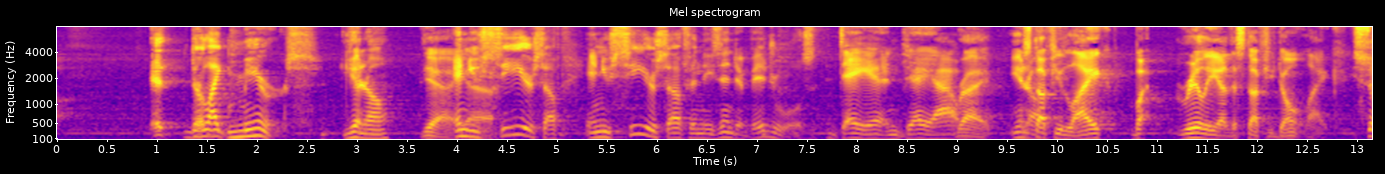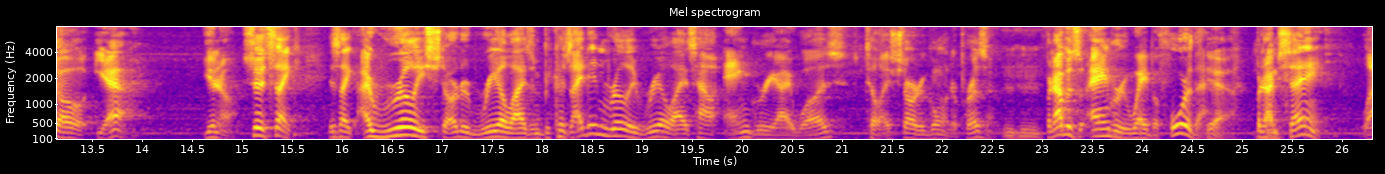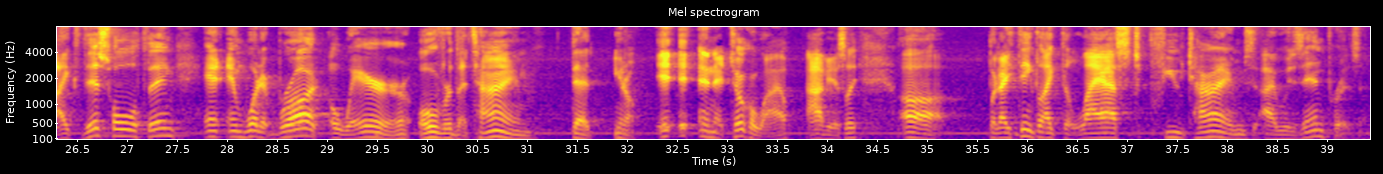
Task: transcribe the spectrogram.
it, they're like mirrors, you know. Yeah, And you see yourself, and you see yourself in these individuals day in, day out. Right. You know. Stuff you like, but really uh, the stuff you don't like. So yeah, you know. So it's like it's like I really started realizing because I didn't really realize how angry I was till I started going to prison. But I was angry way before that. Mm-hmm. Yeah. But I'm saying like this whole thing and and what it brought aware over the time that you know it, it and it took a while obviously. Uh, but I think like the last few times I was in prison,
